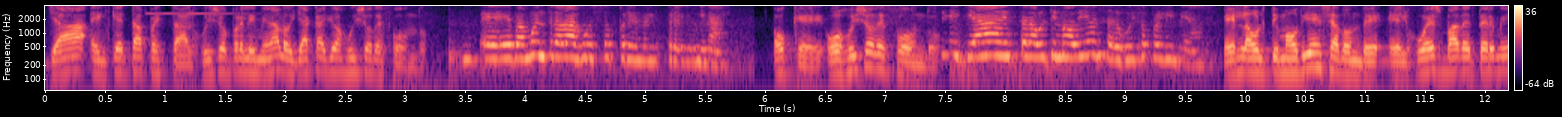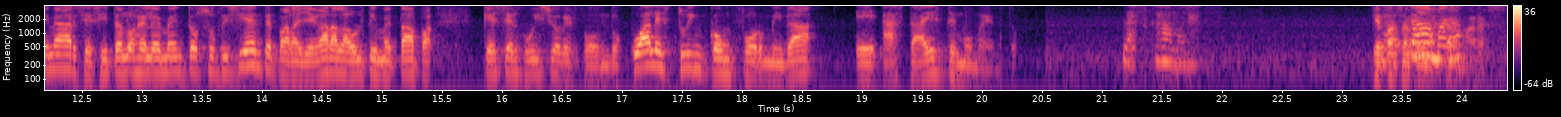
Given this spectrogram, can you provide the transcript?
¿ya en qué etapa está? ¿El juicio preliminar o ya cayó a juicio de fondo? Eh, vamos a entrar a juicio pre- preliminar. Ok, o juicio de fondo. Sí, ya está la última audiencia del juicio preliminar. Es la última audiencia donde el juez va a determinar si existen los elementos suficientes para llegar a la última etapa, que es el juicio de fondo. ¿Cuál es tu inconformidad eh, hasta este momento? Las cámaras. ¿Qué Las pasa con las cámaras. cámaras?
